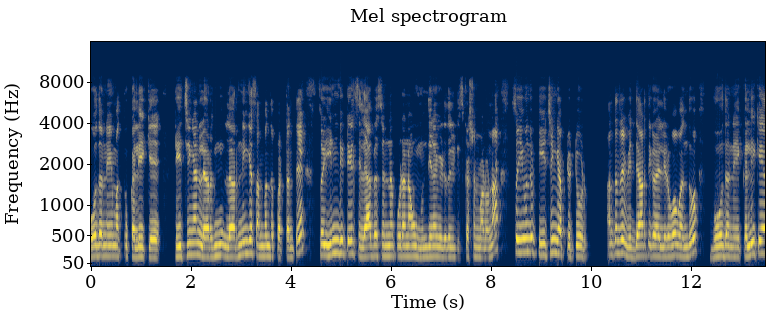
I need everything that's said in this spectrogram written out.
ಬೋಧನೆ ಮತ್ತು ಕಲಿಕೆ ಟೀಚಿಂಗ್ ಆ್ಯಂಡ್ ಲರ್ನ್ ಲರ್ನಿಂಗ್ಗೆ ಸಂಬಂಧಪಟ್ಟಂತೆ. ಸೊ ಇನ್ ಡಿಟೇಲ್ ಅನ್ನು ಕೂಡ ನಾವು ಮುಂದಿನ ವಿಡಿಯೋದಲ್ಲಿ ಡಿಸ್ಕಷನ್ ಮಾಡೋಣ. ಸೊ ಈ ಒಂದು ಟೀಚಿಂಗ್ ಆಪ್ಟಿಟ್ಯೂಡ್ ಅಂತಂದ್ರೆ ವಿದ್ಯಾರ್ಥಿಗಳಲ್ಲಿರುವ ಒಂದು ಬೋಧನೆ, ಕಲಿಕೆಯ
